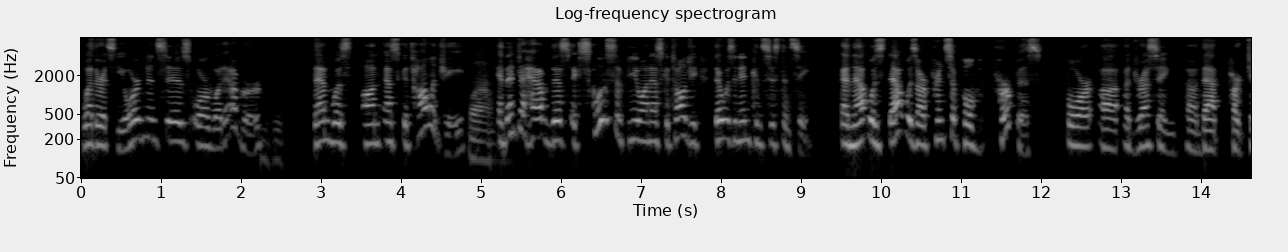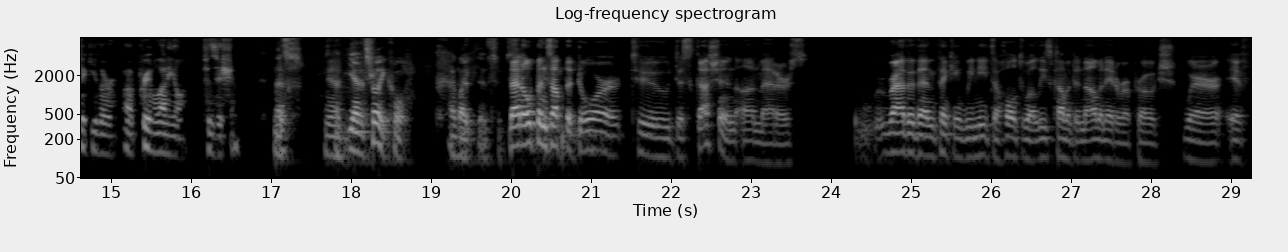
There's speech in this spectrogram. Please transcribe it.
whether it's the ordinances or whatever, mm-hmm. than was on eschatology. Wow. And then to have this exclusive view on eschatology, there was an inconsistency. And that was that was our principled purpose for uh, addressing uh, that particular uh, premillennial position. That's yeah, yeah, that's really cool. I like this. That opens up the door to discussion on matters rather than thinking we need to hold to a least common denominator approach where if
